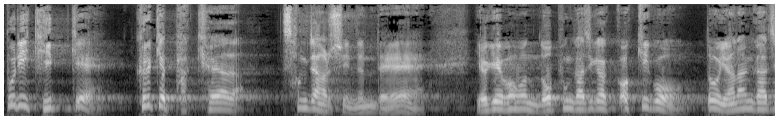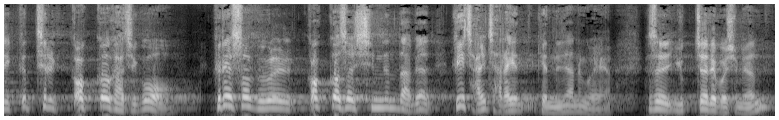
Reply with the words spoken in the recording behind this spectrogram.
뿌리 깊게 그렇게 박혀야 성장할 수 있는데 여기에 보면 높은 가지가 꺾이고 또 연한 가지 끝을 꺾어 가지고 그래서 그걸 꺾어서 심는다면 그게 잘 자라겠느냐는 거예요. 그래서 6절에 보시면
